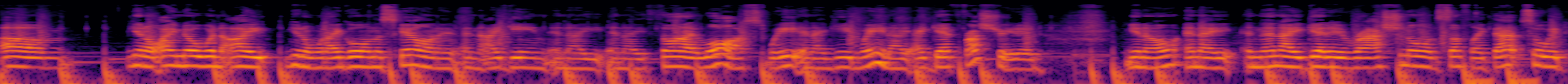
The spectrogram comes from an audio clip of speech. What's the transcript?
Um you know i know when i you know when i go on the scale and I, and I gain and i and i thought i lost weight and i gain weight I, I get frustrated you know and i and then i get irrational and stuff like that. So it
